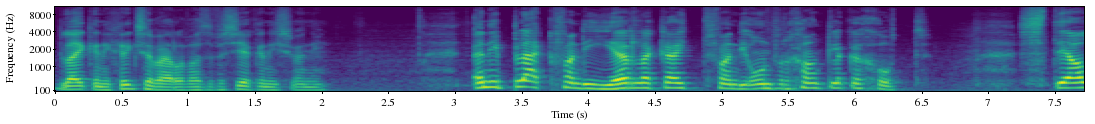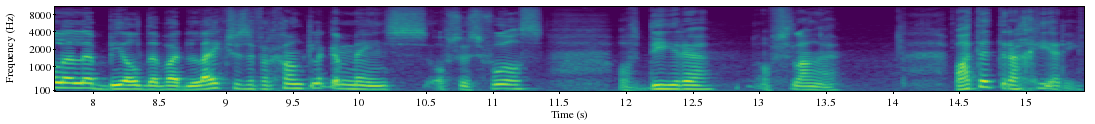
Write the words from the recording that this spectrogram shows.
Blyk in die Griekse wêreld was dit verseker nie so nie. In die plek van die heerlikheid van die onverganklike God stel hulle beelde wat lyk soos 'n verganklike mens of soos voëls of diere of slange. Wat 'n tragedie.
